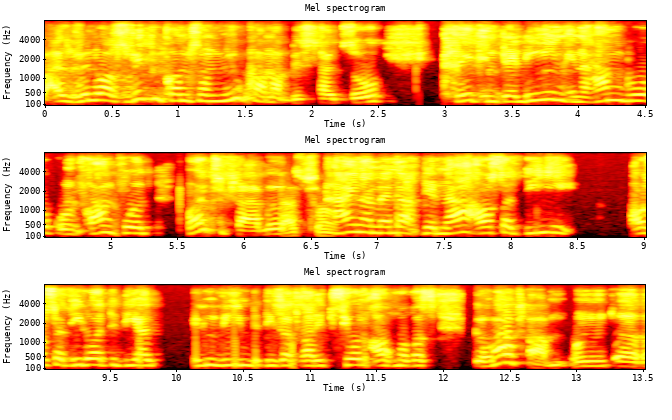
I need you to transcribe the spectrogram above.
also wenn du aus Witten kommst und Newcomer bist halt so, kräht in Berlin, in Hamburg und Frankfurt heutzutage keiner mehr nach dir nah, außer die, außer die Leute, die halt irgendwie mit dieser Tradition auch mal was gehört haben. Und äh,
